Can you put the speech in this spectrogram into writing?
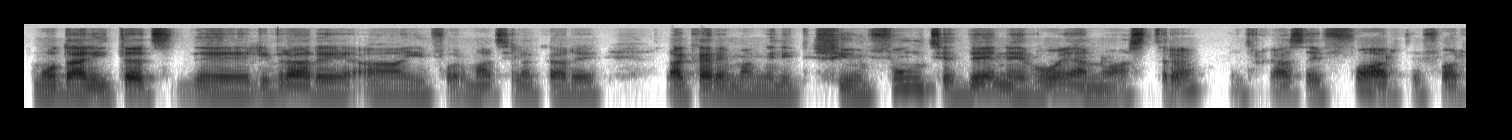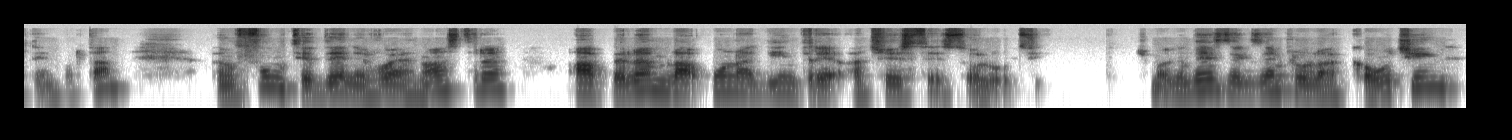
modalități de livrare a informației la care, la care m-am gândit. Și în funcție de nevoia noastră, pentru că asta e foarte, foarte important, în funcție de nevoia noastră, apelăm la una dintre aceste soluții. Și mă gândesc, de exemplu, la coaching.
